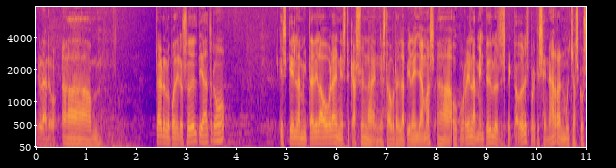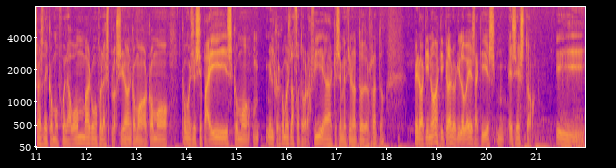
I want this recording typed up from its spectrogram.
Claro. claro, lo poderoso del teatro es que en la mitad de la obra, en este caso, en, la- en esta obra de La piel en llamas, ah, ocurre en la mente de los espectadores, porque se narran muchas cosas de cómo fue la bomba, cómo fue la explosión, cómo, cómo, cómo es ese país, cómo, es la fotografía, que se menciona todo el rato. Pero aquí no, aquí claro, aquí lo ves, aquí es, es esto. Y,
